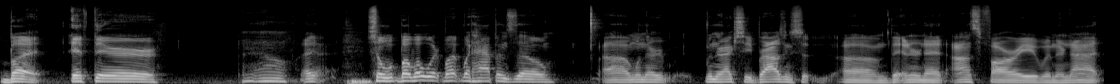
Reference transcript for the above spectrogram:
But if they're, well, so but what what what happens though uh, when they're when they're actually browsing um, the internet on Safari when they're not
